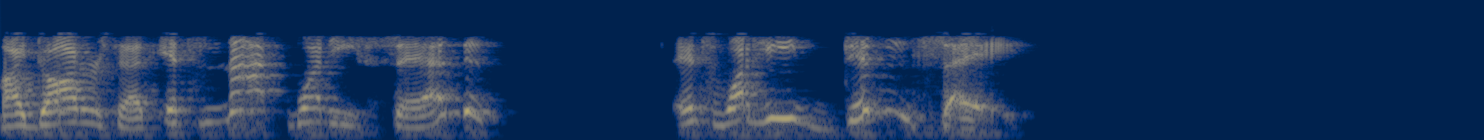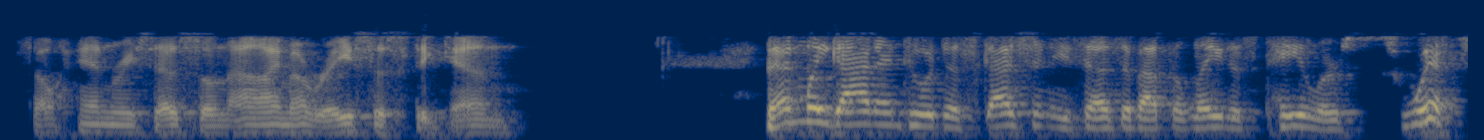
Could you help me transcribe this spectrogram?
My daughter said, It's not what he said, it's what he didn't say. So Henry says, So now I'm a racist again. Then we got into a discussion, he says, about the latest Taylor Swift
